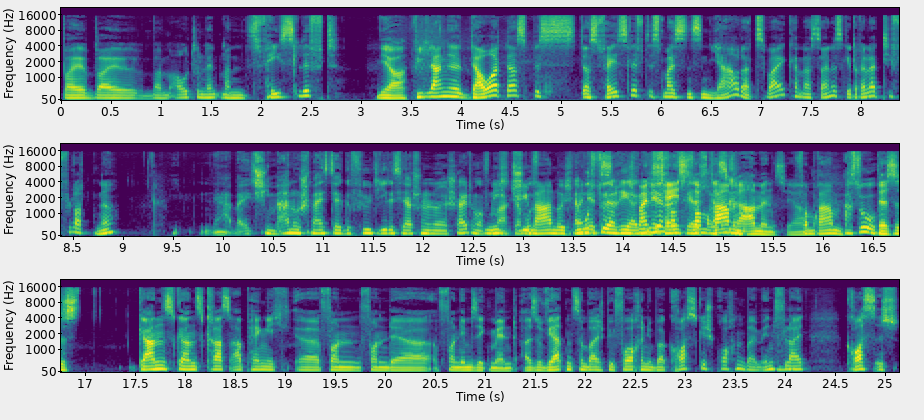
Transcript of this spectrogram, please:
bei, bei, beim Auto nennt man es Facelift. Ja, Wie lange dauert das, bis das Facelift ist? Meistens ein Jahr oder zwei, kann das sein? Das geht relativ flott, ne? Ja, aber Shimano schmeißt ja gefühlt jedes Jahr schon eine neue Schaltung auf den Nicht Markt. Da Shimano, musst, ich meine musst du jetzt- ja ich meine reagieren. jetzt vom des Rahmen. Rahmens, ja. Vom Rahmen. Ach so. Das ist ganz, ganz krass abhängig äh, von, von, der, von dem Segment. Also wir hatten zum Beispiel vorhin über Cross gesprochen beim Inflight. Cross ist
